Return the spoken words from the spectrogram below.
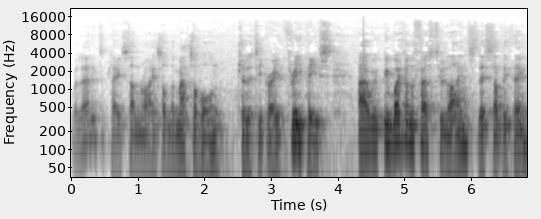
We're learning to play Sunrise on the Matterhorn Trinity Grade 3 piece. Uh, we've been working on the first two lines, this lovely thing.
